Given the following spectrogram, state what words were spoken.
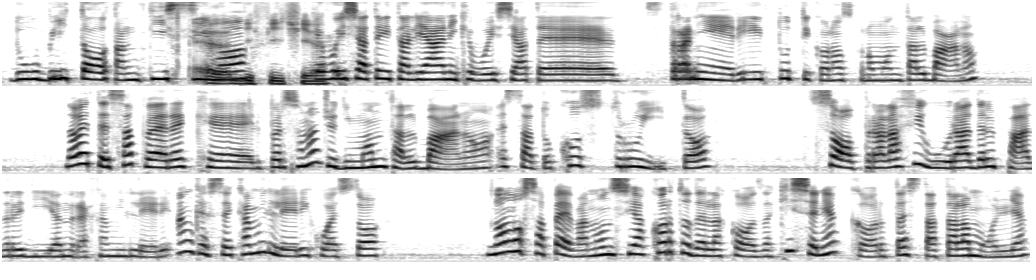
dubito tantissimo, È difficile. che voi siate italiani, che voi siate stranieri, tutti conoscono Montalbano, dovete sapere che il personaggio di Montalbano è stato costruito sopra la figura del padre di Andrea Camilleri, anche se Camilleri questo non lo sapeva, non si è accorto della cosa. Chi se ne è accorta è stata la moglie.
